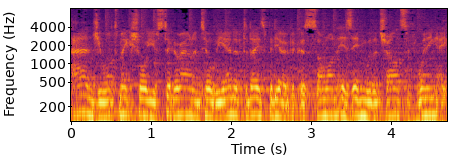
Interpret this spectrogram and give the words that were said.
And you want to make sure you stick around until the end of today's video because someone is in with a chance of winning a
